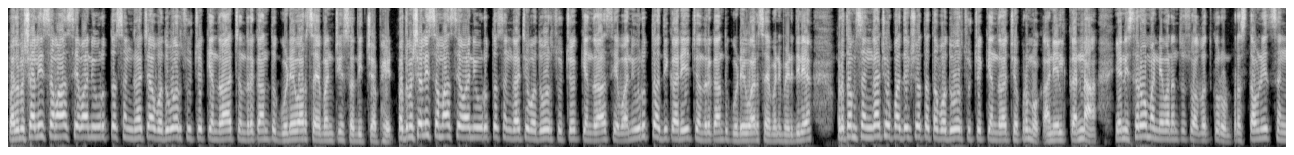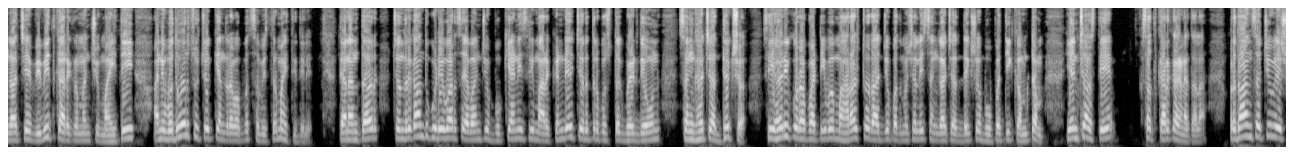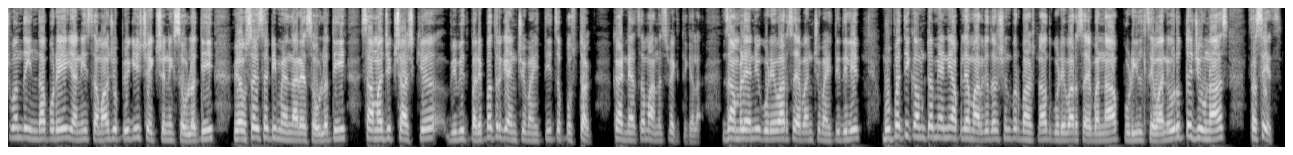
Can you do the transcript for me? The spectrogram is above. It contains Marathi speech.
पद्मशाली समाज सेवानिवृत्त संघाच्या वधूवर सूचक केंद्रात चंद्रकांत गुडेवार साहेबांची सदिच्छा भेट. पद्मशाली समाज सेवानिवृत्त संघाचे वधूवर सूचक केंद्रात सेवानिवृत्त अधिकारी चंद्रकांत गुडेवार साहेबांनी भेट दिली प्रथम संघाचे उपाध्यक्ष तथा वधूवर सूचक केंद्राचे प्रमुख अनिल कन्ना यांनी सर्व मान्यवरांचं स्वागत करून प्रस्तावनेत संघाचे विविध कार्यक्रमांची माहिती आणि वधूवर सूचक केंद्राबाबत सविस्तर माहिती दिली. त्यानंतर चंद्रकांत गुडेवार साहेबांचे बुके आणि श्री मार्कंडेय चरित्र पुस्तक भेट देऊन संघाचे अध्यक्ष श्रीहरी कोरापाटी व महाराष्ट्र राज्य पद्मशाली संघाचे अध्यक्ष भूपती कमटम यांच्या हस्ते सत्कार करण्यात आला. प्रधान सचिव यशवंत इंदापुरे यांनी समाजोपयोगी शैक्षणिक सवलती व्यवसायासाठी मिळणाऱ्या सवलती सामाजिक शासकीय विविध परिपत्रक यांची माहितीचं पुस्तक काढण्याचा मानस व्यक्त केला. जांभळे यांनी गुडेवार साहेबांची माहिती दिली. भूपती कमटम यांनी आपल्या मार्गदर्शनपर भाषणात गुडेवार साहेबांना पुढील सेवानिवृत्त जीवनास तसेच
